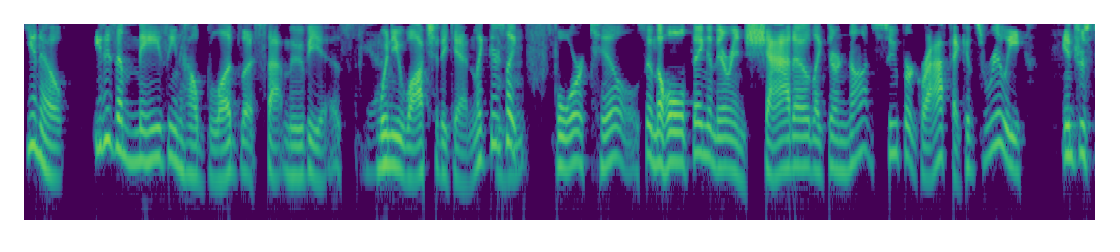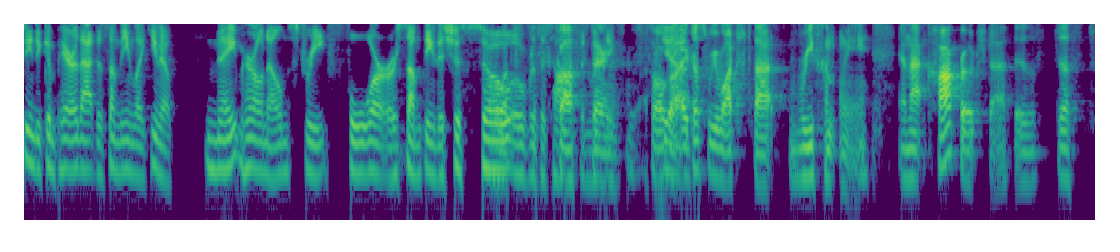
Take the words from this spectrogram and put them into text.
you know, it is amazing how bloodless that movie is Yeah. when you watch it again. Like, there's like mm-hmm. four kills in the whole thing, and they're in shadow. Like, they're not super graphic. It's really interesting to compare that to something like, you know, Nightmare on Elm Street 4 or something that's just oh, so Oh, over the top and ridiculous. So yeah. I just rewatched that recently, and that cockroach death is just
